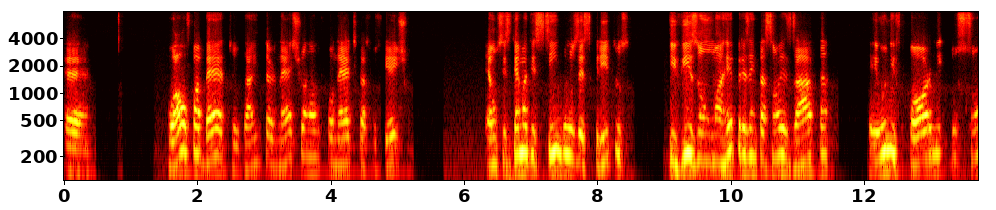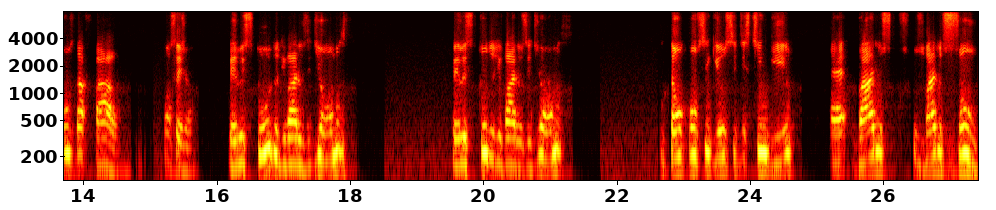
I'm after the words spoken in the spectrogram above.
É, o alfabeto da International Phonetic Association é um sistema de símbolos escritos que visam uma representação exata e uniforme dos sons da fala. Ou seja, pelo estudo de vários idiomas, pelo estudo de vários idiomas, então conseguiu se distinguir é, vários os vários sons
